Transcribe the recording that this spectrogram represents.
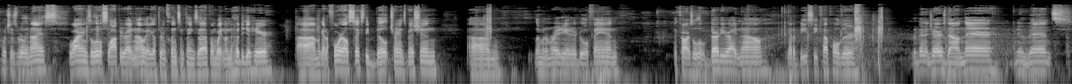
which is really nice. Wiring's a little sloppy right now. We got to go through and clean some things up. I'm waiting on the hood to get here. Um, I got a 4L60 built transmission, um, aluminum radiator, dual fan. The car's a little dirty right now. Got a BC cup holder. The vintage air's down there. New vents.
